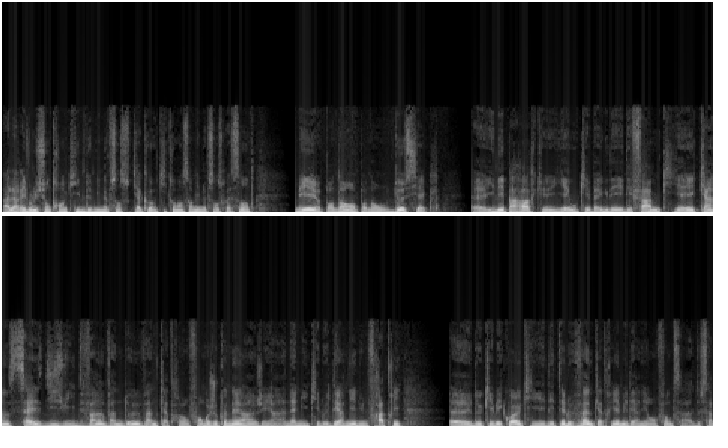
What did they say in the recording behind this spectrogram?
à la Révolution tranquille de 1900, qui commence en 1960, mais euh, pendant, pendant deux siècles, euh, il n'est pas rare qu'il y ait au Québec des, des, femmes qui aient 15, 16, 18, 20, 22, 24 enfants. Moi, je connais, j'ai un ami qui est le dernier d'une fratrie euh, de Québécois qui était le 24e et dernier enfant de sa, de sa,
